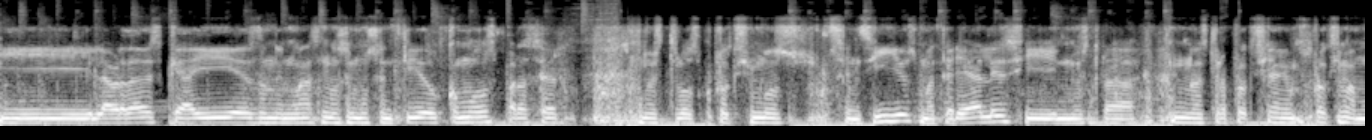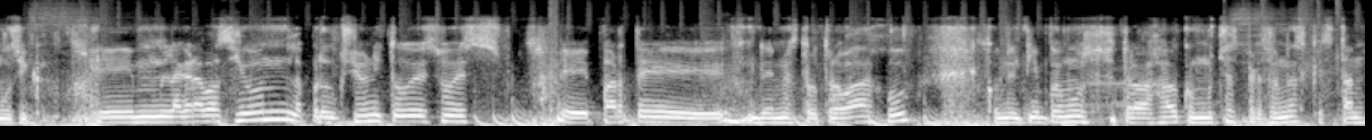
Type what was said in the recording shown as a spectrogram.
Y la verdad es que ahí es donde más nos hemos sentido cómodos para hacer nuestros próximos sencillos, materiales y nuestra, nuestra próxima, próxima música. Em, la grabación, la producción y todo eso es eh, parte de nuestro trabajo. Con el tiempo hemos trabajado con muchas personas que están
